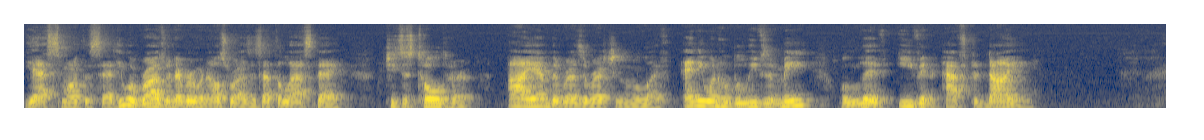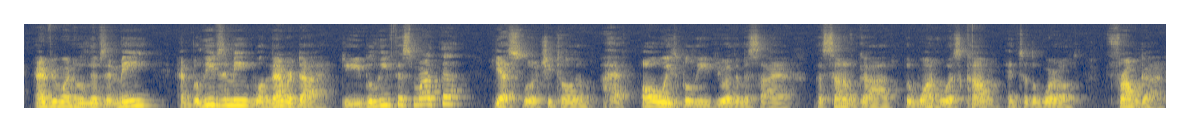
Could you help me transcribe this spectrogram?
Yes, Martha said, He will rise when everyone else rises at the last day. Jesus told her, I am the resurrection and the life. Anyone who believes in me will live even after dying. Everyone who lives in me and believes in me will never die. Do you believe this, Martha? Yes, Lord, she told him. I have always believed you are the Messiah, the Son of God, the one who has come into the world from God.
